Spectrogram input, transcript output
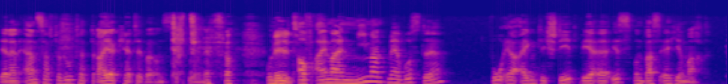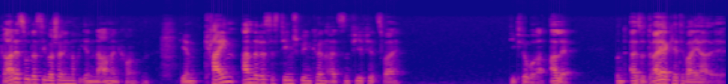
der dann ernsthaft versucht hat, Dreierkette bei uns zu spielen. so, und wild. auf einmal niemand mehr wusste, wo er eigentlich steht, wer er ist und was er hier macht. Gerade so, dass sie wahrscheinlich noch ihren Namen konnten. Die haben kein anderes System spielen können als ein 4-4-2. Die Kloberer, alle. Und also Dreierkette war ja äh,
